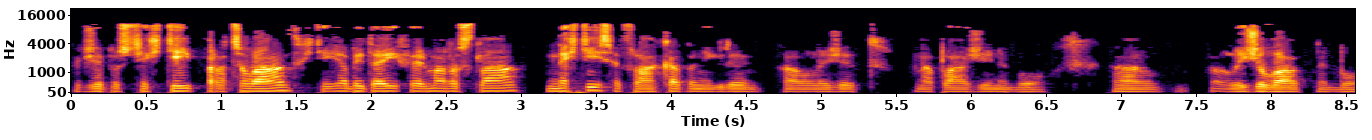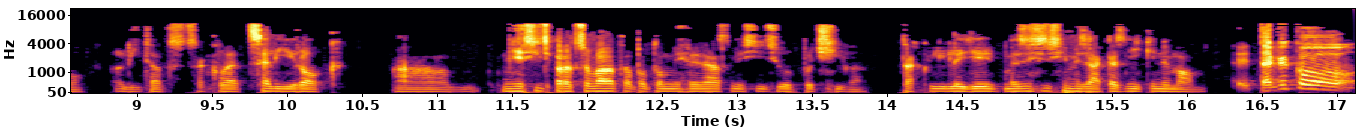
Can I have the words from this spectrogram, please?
Takže prostě chtějí pracovat, chtějí, aby ta jejich firma rostla, nechtějí se flákat a někde ležet na pláži nebo uh, lyžovat nebo lítat takhle celý rok a měsíc pracovat a potom 11 měsíců odpočívat. Takový lidi mezi svými zákazníky nemám. Tak ako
